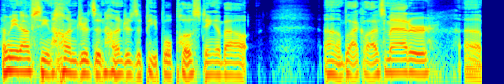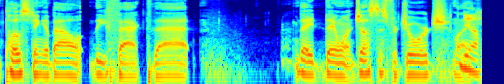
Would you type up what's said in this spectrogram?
I mean, I've seen hundreds and hundreds of people posting about uh, Black Lives Matter, uh, posting about the fact that they, they want justice for George. Like, yeah.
